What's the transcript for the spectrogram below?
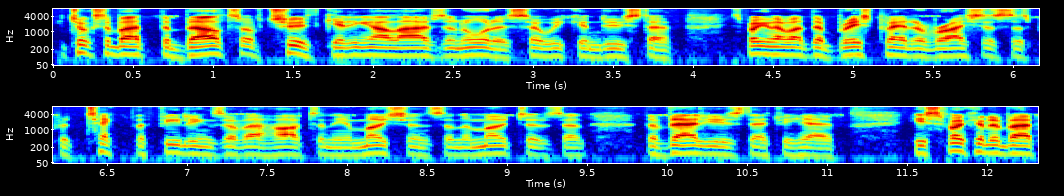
He talks about the belt of truth, getting our lives in order so we can do stuff. He's speaking about the breastplate of righteousness, protect the feelings of our hearts and the emotions and the motives and the values that we have. He's spoken about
